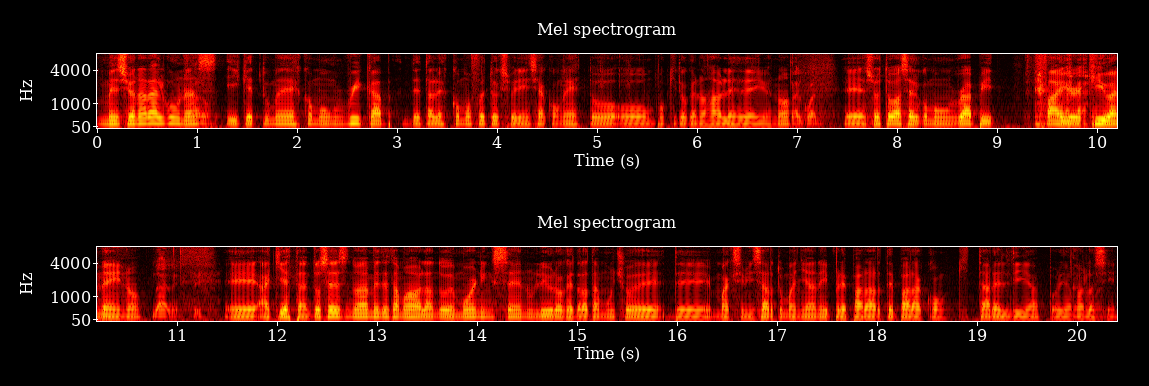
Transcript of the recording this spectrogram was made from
mencionar algunas y que tú me des como un recap de tal vez cómo fue tu experiencia con esto o un poquito que nos hables de ellos, ¿no? Tal cual. Eh, so esto va a ser como un rapid fire Q&A, ¿no? Dale, sí. Eh, aquí está. Entonces, nuevamente estamos hablando de Morning Zen, un libro que trata mucho de, de maximizar tu mañana y prepararte para conquistar el día, por llamarlo así.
